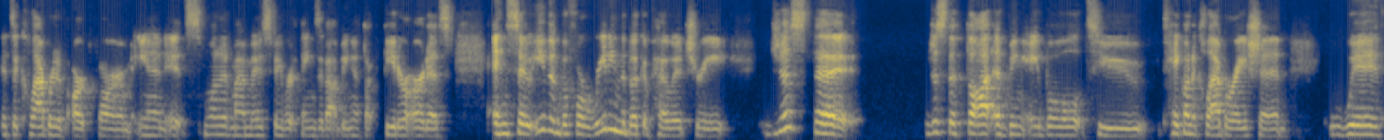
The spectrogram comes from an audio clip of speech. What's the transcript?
It's a collaborative art form and it's one of my most favorite things about being a theater artist. And so even before reading the book of poetry just the just the thought of being able to take on a collaboration with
